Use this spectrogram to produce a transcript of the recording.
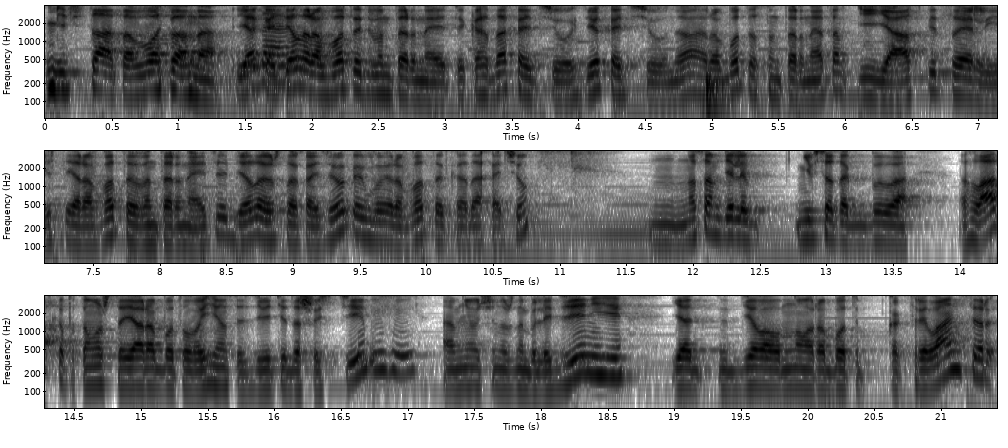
мечта-то, вот она. Я Да. хотел работать в интернете, когда хочу, где хочу, да, работа с интернетом, и я специалист, я работаю в интернете, делаю, что хочу, как бы, работаю, когда хочу. На самом деле, не все так было гладко, потому что я работал в агентстве с 9 до 6, а мне очень нужны были деньги, я делал много работы как фрилансер,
